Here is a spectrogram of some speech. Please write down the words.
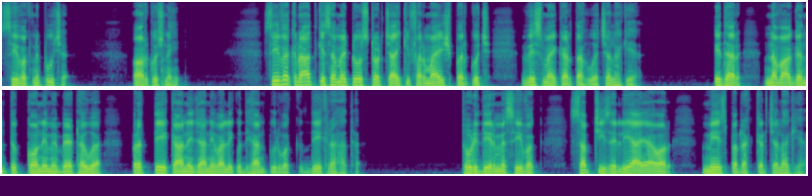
सेवक ने पूछा। और कुछ नहीं। सेवक रात के समय टोस्ट और चाय की फरमाइश पर कुछ विस्मय करता हुआ चला गया। इधर नवागंतुक कोने में बैठा हुआ प्रत्येक आने जाने वाले को ध्यानपूर्वक देख रहा था। थोड़ी देर में सेवक सब चीज़ें ले आया और मेज पर रखकर चला गया।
